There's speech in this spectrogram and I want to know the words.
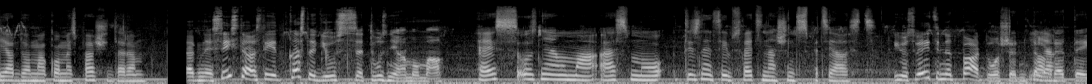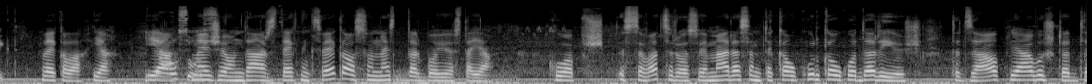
jādomā, ko mēs paši darām. Agnēs, izstāstiet, kas tad jūs esat uzņēmumā? Es uzņēmumā esmu tirsniecības veicināšanas speciālists. Jūs veicināt pārdošanu, tā jā. varētu teikt. Veikalā, jā. Jā, meža un dārza tehnikas veikals, un es darbojos tajā. Kopš es sev atceros, vienmēr esam te kaut kur kaut ko darījuši. Tad zāli pļāvuši, tad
